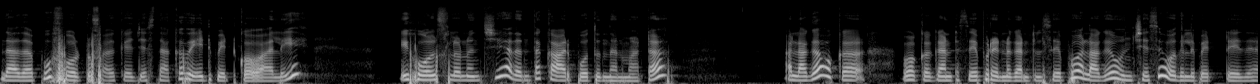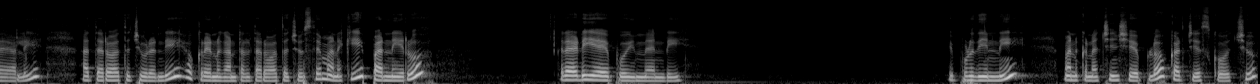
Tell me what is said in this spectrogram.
దాదాపు ఫోర్ టు ఫైవ్ కేజెస్ దాకా వెయిట్ పెట్టుకోవాలి. ఈ హోల్స్లో నుంచి అదంతా కారిపోతుంది అనమాట అలాగా ఒక ఒక గంట సేపు రెండు గంటల సేపు అలాగే ఉంచేసి వదిలిపెట్టేయాలి ఆ తర్వాత చూడండి ఒక రెండు గంటల తర్వాత చూస్తే మనకి పన్నీరు రెడీ అయిపోయిందండి. ఇప్పుడు దీన్ని మనకు నచ్చిన షేప్లో కట్ చేసుకోవచ్చు.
